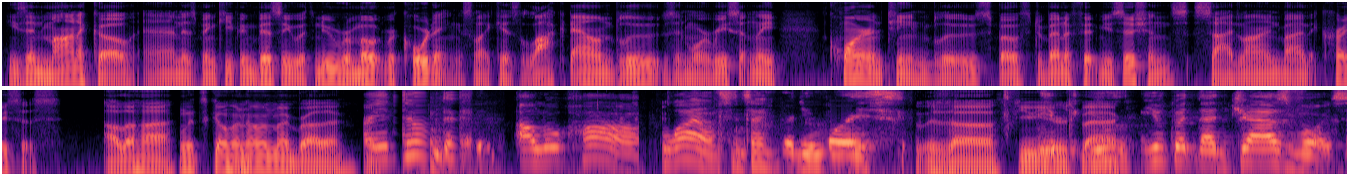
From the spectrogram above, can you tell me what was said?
He's in Monaco and has been keeping busy with new remote recordings like his Lockdown Blues and more recently Quarantine Blues, both to benefit musicians sidelined by the crisis. Aloha. What's going on, my brother? How are you doing, Dave? Aloha. A while since I heard your voice. It was uh, a few years you, back. You, you've got that jazz voice,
